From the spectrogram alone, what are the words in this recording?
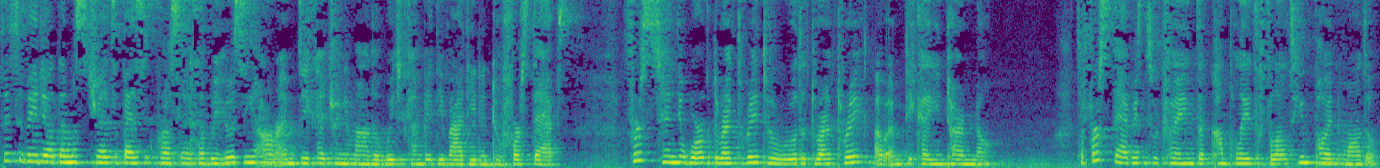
This video demonstrates the basic process of using our MDK training model which can be divided into four steps. First, change the work directory to root directory of MDK in terminal. The first step is to train the complete floating point model.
